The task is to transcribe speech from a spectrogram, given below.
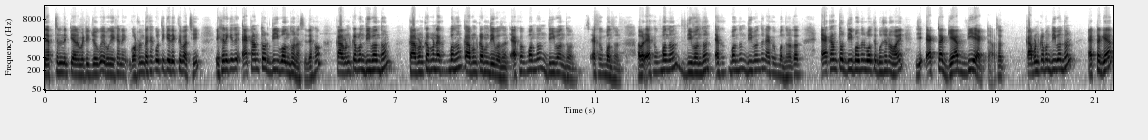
ন্যাপথালিন একটি অ্যারোমেটিক যৌগ এবং এখানে গঠন ব্যাখ্যা করতে গিয়ে দেখতে পাচ্ছি, এখানে কিন্তু একান্তর দ্বিবন্ধন আছে। দেখো, কার্বন কার্বন দ্বিবন্ধন, কার্বন কার্বন একক বন্ধন, কার্বন কার্বন দ্বিবন্ধন, একক বন্ধন, দ্বিবন্ধন। একক বন্ধন। আবার একক বন্ধন, দ্বিবন্ধন, একক বন্ধন, দ্বিবন্ধন, একক বন্ধন। অর্থাৎ একান্তর দ্বিবন্ধন বলতে বোঝানো হয় যে একটা গ্যাপ দিয়ে একটা, অর্থাৎ কার্বন কার্বন দ্বিবন্ধন, একটা গ্যাপ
